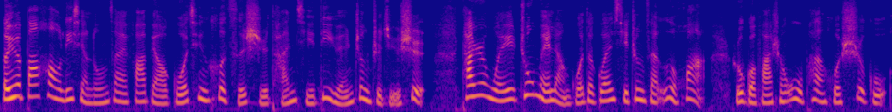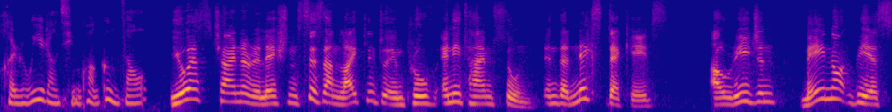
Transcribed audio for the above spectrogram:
本月八号，李显龙在发表国庆贺词时谈及地缘政治局势，他认为中美两国的关系正在恶化，如果发生误判或事故，很容易让情况更糟。U.S.-China relations is unlikely to improve anytime soon. In the next decades, our region may not be as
